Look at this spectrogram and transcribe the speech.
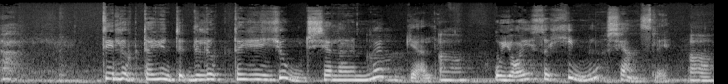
ja. det luktar ju inte, det luktar ju jordkällarmögel. Ja. Och jag är så himla känslig. Ja.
